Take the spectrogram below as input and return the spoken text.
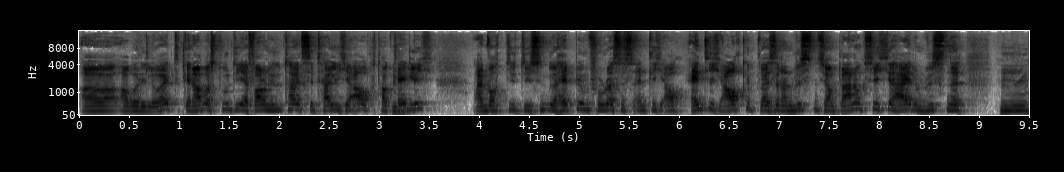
Äh, aber die Leute, genau was du, die Erfahrung, die du teilst, die teile ich ja auch tagtäglich. Einfach, die, die sind nur happy und froh, dass es endlich auch, endlich auch gibt, weil sie dann wissen, sie haben Planungssicherheit und wissen nicht, hm,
